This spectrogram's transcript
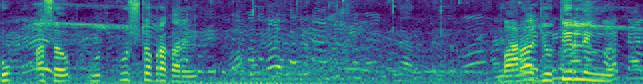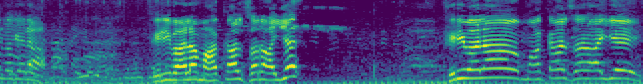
खूप असं उत्कृष्ट प्रकारे बारा ज्योतिर्लिंग फ्री वाला महाकाल सर आइए। फ्री वाला महाकाल सर आइए।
